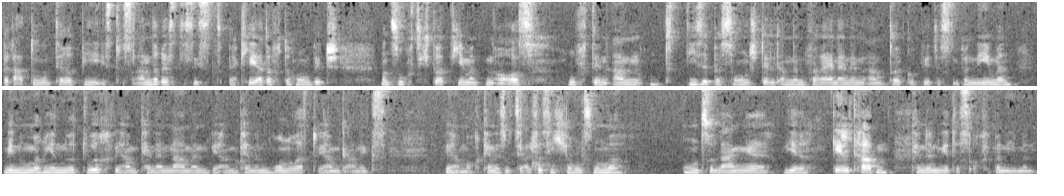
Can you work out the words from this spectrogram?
Beratung und Therapie ist was anderes. Das ist erklärt auf der Homepage. Man sucht sich dort jemanden aus, ruft den an und diese Person stellt an den Verein einen Antrag, ob wir das übernehmen. Wir nummerieren nur durch, wir haben keinen Namen, wir haben keinen Wohnort, wir haben gar nichts. Wir haben auch keine Sozialversicherungsnummer und solange wir Geld haben, können wir das auch übernehmen.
